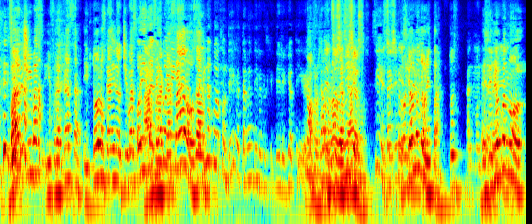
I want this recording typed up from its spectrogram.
Va a Chivas y fracasa. Y todos los que han ido a Chivas Oye, han fracasado. O sea, también ha jugado contigo, también dir- dirigió a Tigres. no, pero estamos hablando de hace años. Sí, yo hablo de ahorita. Entonces, el señor cuando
